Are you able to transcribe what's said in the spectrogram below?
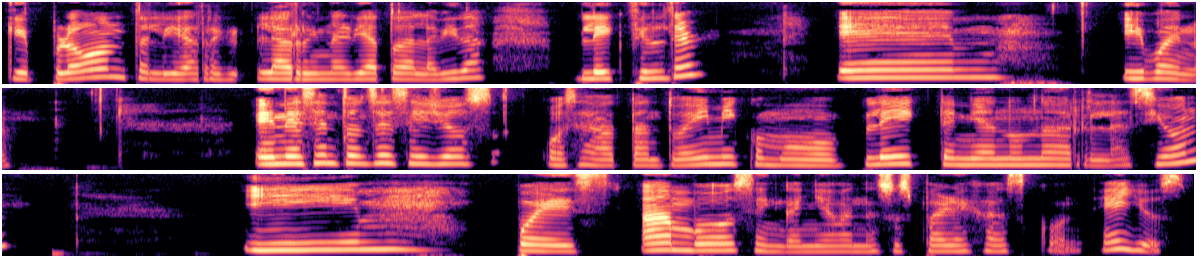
que pronto le, arruinaría toda la vida, Blake Fielder. Em, y bueno, en ese entonces ellos, o sea, tanto Amy como Blake tenían una relación y pues ambos engañaban a sus parejas con ellos.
